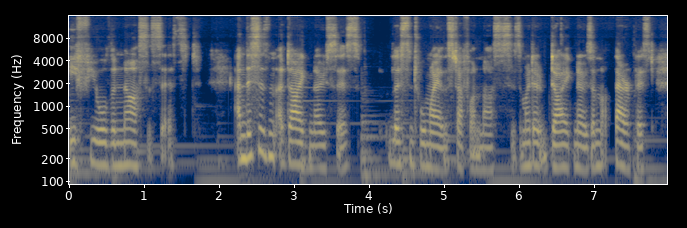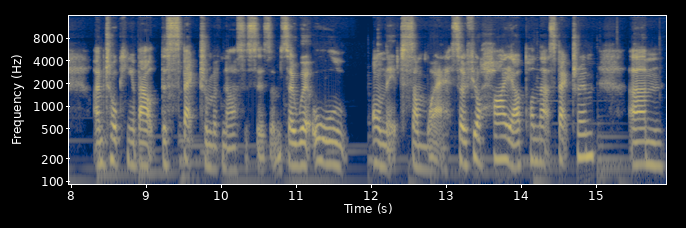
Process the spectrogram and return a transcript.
if you're the narcissist, and this isn't a diagnosis, listen to all my other stuff on narcissism. I don't diagnose, I'm not a therapist. I'm talking about the spectrum of narcissism. So we're all on it somewhere. So if you're high up on that spectrum, um,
